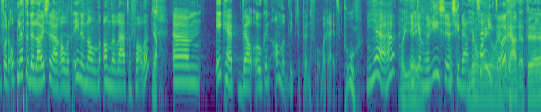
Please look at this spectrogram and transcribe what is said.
voor de oplettende luisteraar al het een en ander laten vallen. Ja. Ehm, ik heb wel ook een ander dieptepunt voorbereid. Poeh. Ja, Oh ik heb mijn research gedaan, dat zei jongen. ik toch? Ja, dat, eh,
